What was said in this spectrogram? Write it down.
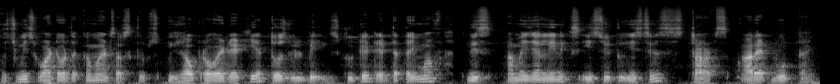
which means whatever the commands or scripts we have provided here those will be executed at the time of this amazon linux ec2 instance starts or at boot time.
